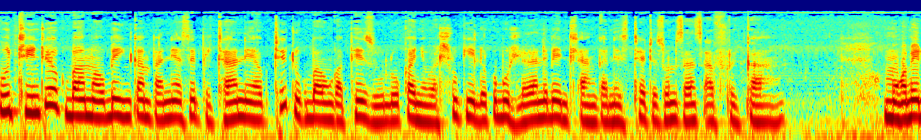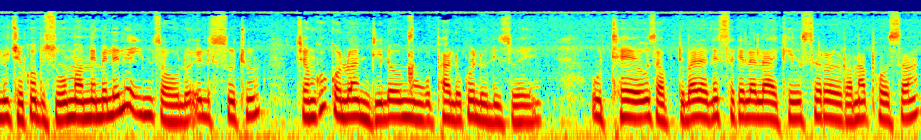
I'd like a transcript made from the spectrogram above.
uthi into yokuba mawube yinkampani yasebritane akuthethi ukuba ungaphezulu okanye wahlukile kubudlelwane beentlanga nezithethe zomzantsi afrika umongameli ujacob zuma memelele inzolo elisuthu njengoko lwandile unqongophalo kwelo lizwe uthe uza kudibana nesekela lakhe ucyril ramaphosa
